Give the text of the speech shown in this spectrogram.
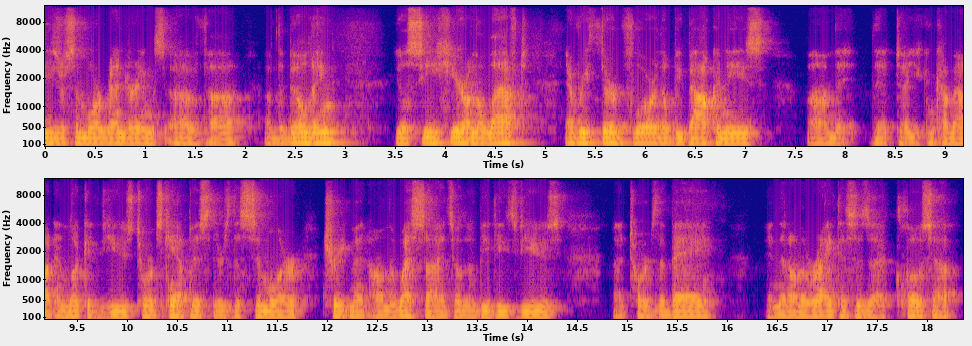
These are some more renderings of, uh, of the building. You'll see here on the left, every third floor, there'll be balconies um, that, that uh, you can come out and look at views towards campus. There's the similar treatment on the west side. So there'll be these views uh, towards the bay. And then on the right, this is a close up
